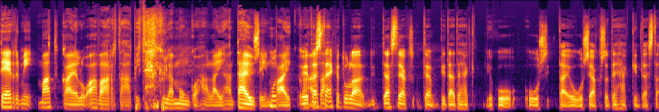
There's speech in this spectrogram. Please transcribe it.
termi matkailu avartaa pitää kyllä mun kohdalla ihan täysin Mut, ja paikkaansa. tästä ehkä tullaan, tässä jakso, pitää tehdä joku uusi, tai uusi jakso tehdäkin tästä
